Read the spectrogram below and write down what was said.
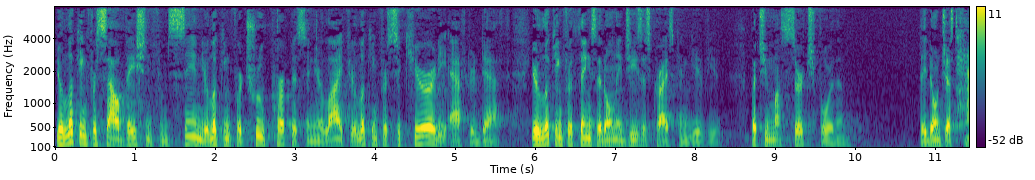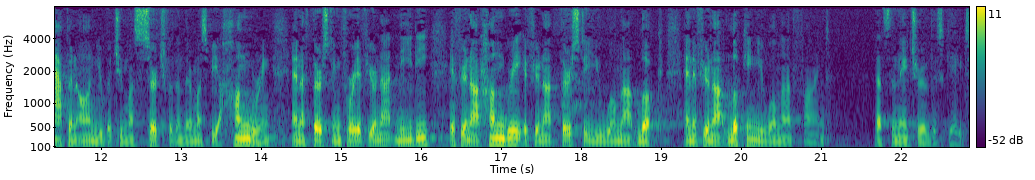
You're looking for salvation from sin. You're looking for true purpose in your life. You're looking for security after death. You're looking for things that only Jesus Christ can give you. But you must search for them. They don't just happen on you, but you must search for them. There must be a hungering and a thirsting. For if you're not needy, if you're not hungry, if you're not thirsty, you will not look. And if you're not looking, you will not find. That's the nature of this gate.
